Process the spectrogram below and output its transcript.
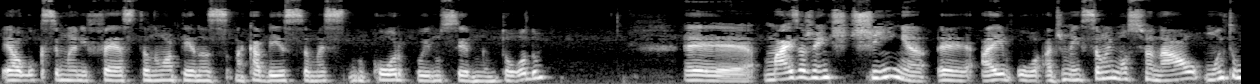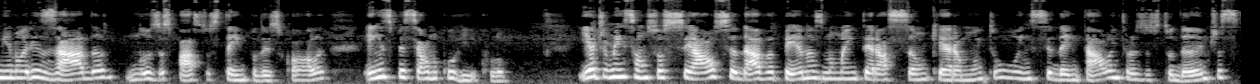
é algo que se manifesta não apenas na cabeça, mas no corpo e no ser num todo. É, mas a gente tinha é, a, a, dimensão emocional muito minorizada nos espaços-tempo da escola em especial no currículo. E a dimensão social se dava apenas numa interação que era muito incidental entre os estudantes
